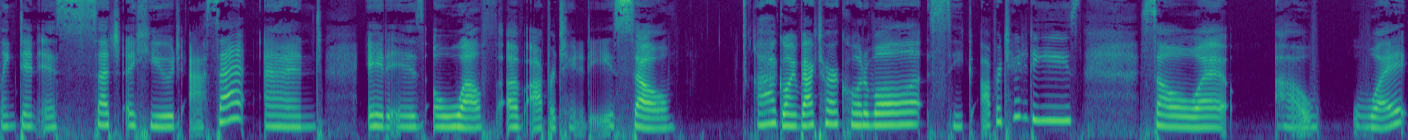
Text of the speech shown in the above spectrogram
LinkedIn is such a huge asset and it is a wealth of opportunities. So, Ah, going back to our quotable, seek opportunities. So, uh, what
